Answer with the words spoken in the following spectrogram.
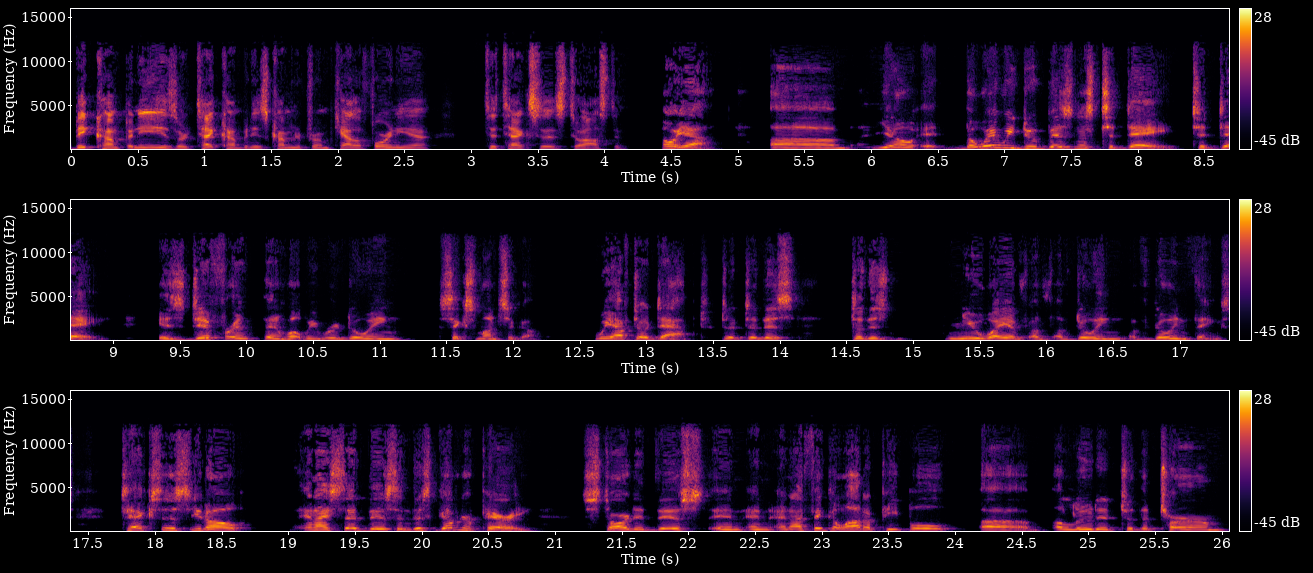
big companies or tech companies coming from California to Texas to Austin? Oh yeah, um, you know it, the way we do business today today is different than what we were doing six months ago. We have to adapt to, to this to this new way of, of, of doing of doing things. Texas, you know, and I said this, and this Governor Perry started this, and and and I think a lot of people uh, alluded to the term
